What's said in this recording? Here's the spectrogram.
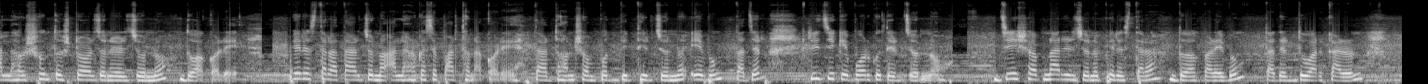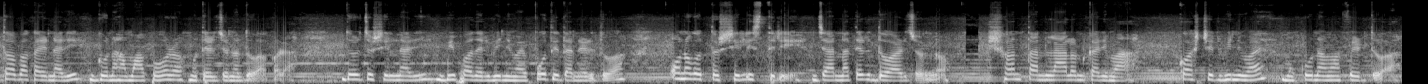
আল্লাহর সন্তুষ্ট অর্জনের জন্য দোয়া করে ফেরেস্তারা তার জন্য আল্লাহর কাছে প্রার্থনা করে, তার ধন সম্পদ বৃদ্ধির জন্য এবং তাদের রিজিকে বরকতের জন্য। যে সব নারীর জন্য ফেরেস্তারা দোয়া করে এবং তাদের দোয়ার কারণ, তবাকারী নারী, গুনাহ মাপ ও রহমতের জন্য দোয়া করা। ধৈর্যশীল নারী, বিপদের বিনিময়ে প্রতিদানের দোয়া। অনুগত্যশীল স্ত্রী, জান্নাতের দোয়ার জন্য। সন্তান লালনকারী মা, কষ্টের বিনিময়ে মুকুনা মাফের দোয়া।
